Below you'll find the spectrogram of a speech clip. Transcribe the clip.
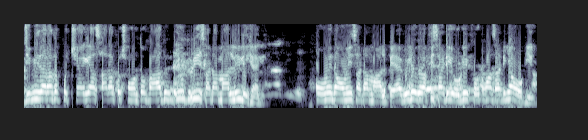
ਜ਼ਿਮੀਂਦਾਰਾਂ ਤੋਂ ਪੁੱਛਿਆ ਗਿਆ, ਸਾਰਾ ਕੁਝ ਹੋਣ ਤੋਂ ਬਾਵਜੂਦ ਵੀ ਸਾਡਾ ਮਾਲ ਨਹੀਂ ਲਿਖਿਆ ਗਿਆ। ਉਵੇਂ ਦਾ ਉਵੇਂ ਸਾਡਾ ਮਾਲ ਪਿਆ ਵੀਡੀਓਗ੍ਰਾਫੀ ਸਾਡੀ ਹੋ ਗਈ, ਫੋਟੋਆਂ ਸਾਡੀਆਂ ਹੋ ਗਈਆਂ।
